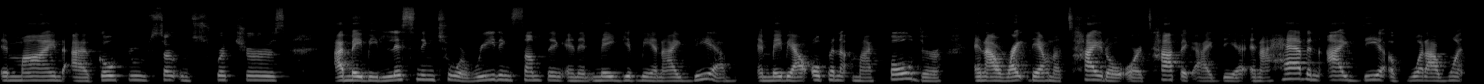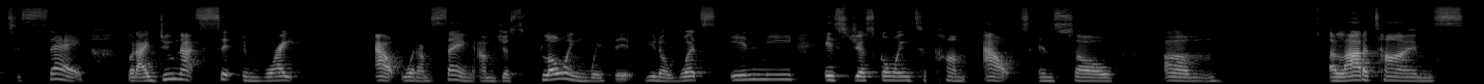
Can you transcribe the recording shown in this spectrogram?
in mind. I go through certain scriptures i may be listening to or reading something and it may give me an idea and maybe I'll open up my folder and I'll write down a title or a topic idea and I have an idea of what I want to say, but I do not sit and write out what I'm saying. I'm just flowing with it. You know, what's in me is just going to come out. And so um a lot of times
